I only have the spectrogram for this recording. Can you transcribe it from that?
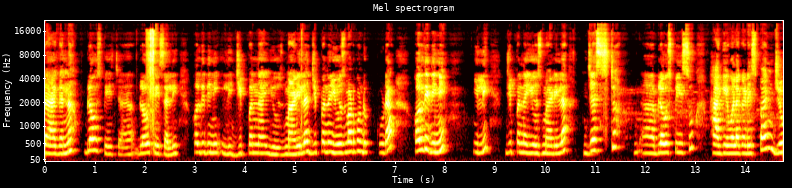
ಬ್ಯಾಗನ್ನು ಬ್ಲೌಸ್ ಪೀಸ್ ಬ್ಲೌಸ್ ಪೀಸಲ್ಲಿ ಹೊಲಿದಿದ್ದೀನಿ. ಇಲ್ಲಿ ಜಿಪ್ಪನ್ನು ಯೂಸ್ ಮಾಡಿಲ್ಲ. ಜಿಪ್ಪನ್ನು ಯೂಸ್ ಮಾಡಿಕೊಂಡು ಕೂಡ ಹೊಲಿದಿದ್ದೀನಿ. ಇಲ್ಲಿ ಜಿಪ್ಪನ್ನು ಯೂಸ್ ಮಾಡಿಲ್ಲ. ಜಸ್ಟ್ ಬ್ಲೌಸ್ ಪೀಸು ಹಾಗೆ ಒಳಗಡೆ ಸ್ಪಂಜು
